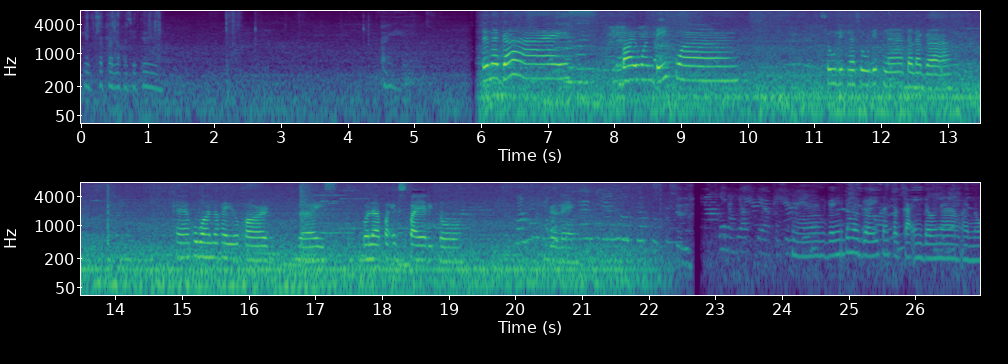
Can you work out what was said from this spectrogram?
Ketchup pala kasi ito eh. Ay. Ito na guys! Buy one, take one! Sulit na sulit na talaga. Kaya kuha na kayo card, guys. Wala pang expiry to. Galing. Ayan, ganito na guys ang pagkain daw ng ano.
